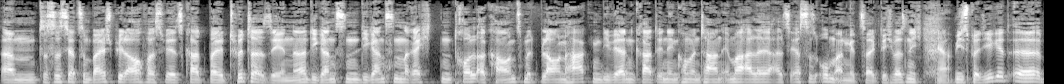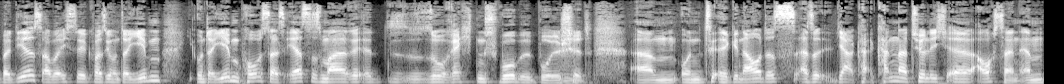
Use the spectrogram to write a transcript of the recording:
Ähm, das ist ja zum Beispiel auch, was wir jetzt gerade bei Twitter sehen. Ne? Die ganzen, die ganzen rechten Troll-Accounts mit blauen Haken, die werden gerade in den Kommentaren immer alle als erstes oben angezeigt. Ich weiß nicht, ja. wie es bei dir geht, äh, bei dir ist, aber ich sehe quasi unter jedem, unter jedem Post als erstes mal re so rechten Schwurbel-Bullshit. Mhm. Ähm, und genau das, also ja, kann, kann natürlich auch sein. Ähm,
